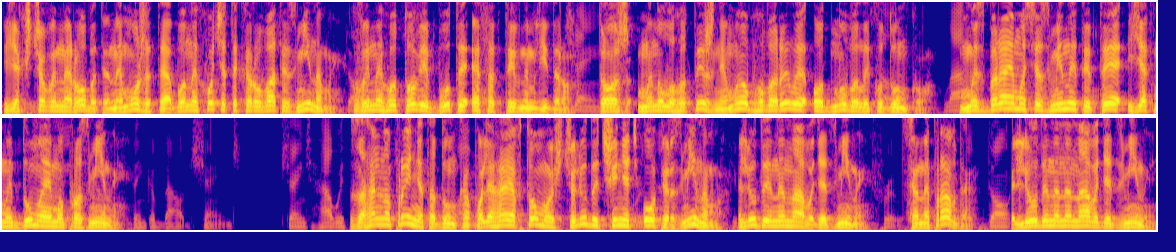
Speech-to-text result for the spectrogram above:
Якщо ви не робите, не можете або не хочете керувати змінами, ви не готові бути ефективним лідером. Тож минулого тижня ми обговорили одну велику думку: ми збираємося змінити те, як ми думаємо про зміни. Загально прийнята думка полягає в тому, що люди чинять опір змінам, люди ненавидять зміни. Це неправда. Люди не ненавидять зміни.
